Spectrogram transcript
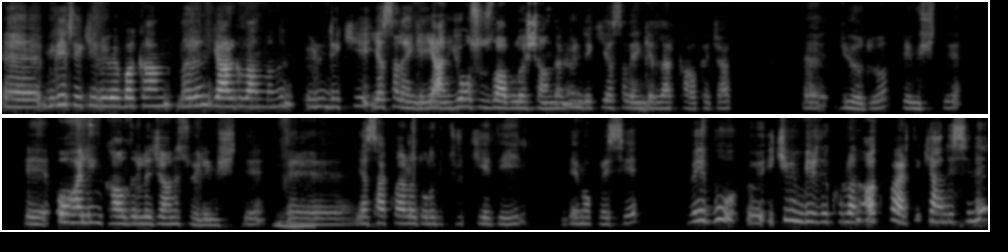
E, milletvekili ve bakanların yargılanmanın önündeki yasal engel yani yolsuzluğa bulaşanların önündeki yasal engeller kalkacak e, diyordu demişti. E, o halin kaldırılacağını söylemişti. E, yasaklarla dolu bir Türkiye değil, demokrasi. Ve bu e, 2001'de kurulan AK Parti kendisini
